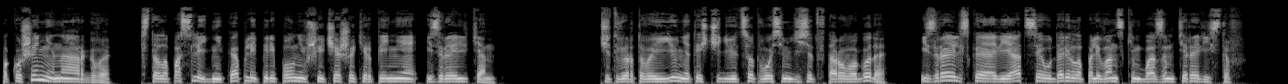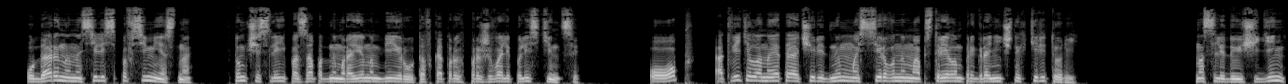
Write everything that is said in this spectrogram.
Покушение на Аргова стало последней каплей, переполнившей чашу терпения израильтян. 4 июня 1982 года израильская авиация ударила по ливанским базам террористов. Удары наносились повсеместно, в том числе и по западным районам Бейрута, в которых проживали палестинцы. ООП ответила на это очередным массированным обстрелом приграничных территорий. На следующий день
